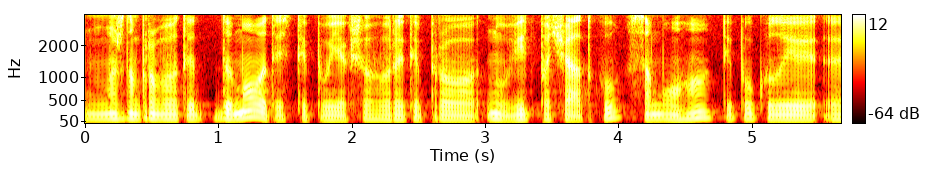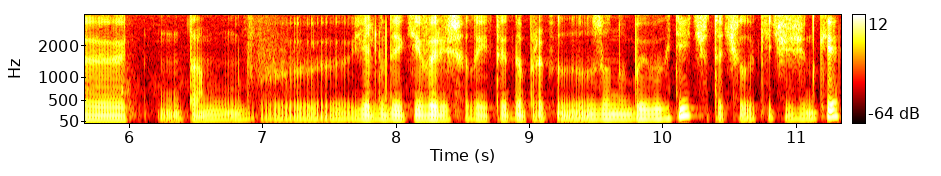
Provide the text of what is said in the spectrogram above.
Можна пробувати домовитись, типу, якщо говорити про ну, від початку самого, типу, коли е, там в, є люди, які вирішили йти, наприклад, в зону бойових дій, чи то чоловіки, чи жінки.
